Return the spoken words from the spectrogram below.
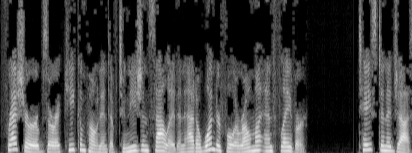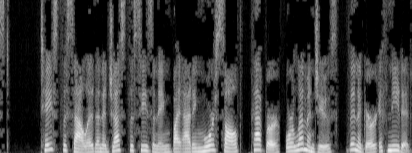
Fresh herbs are a key component of Tunisian salad and add a wonderful aroma and flavor. Taste and adjust. Taste the salad and adjust the seasoning by adding more salt, pepper, or lemon juice, vinegar if needed.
